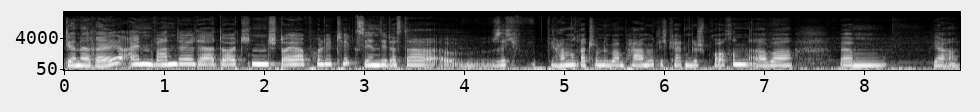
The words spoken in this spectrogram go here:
generell einen Wandel der deutschen Steuerpolitik? Sehen Sie, dass da äh, sich, wir haben gerade schon über ein paar Möglichkeiten gesprochen, aber ähm, ja,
